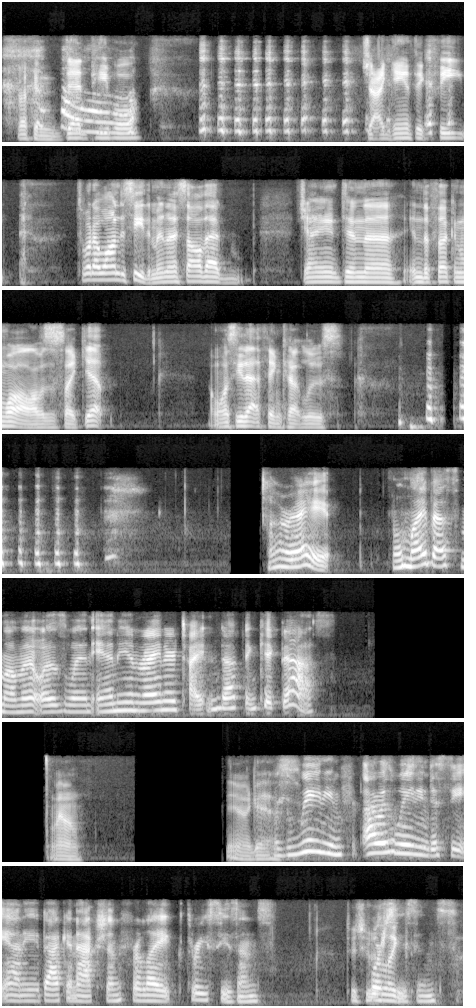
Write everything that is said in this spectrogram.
fucking dead people, gigantic feet. It's what I wanted to see. The minute I saw that giant in the in the fucking wall, I was just like, yep. I want to see that thing cut loose. All right. Well, my best moment was when Annie and Reiner tightened up and kicked ass. Wow. Yeah, I guess. I was waiting. For, I was waiting to see Annie back in action for like three seasons, Dude, she four like, seasons.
